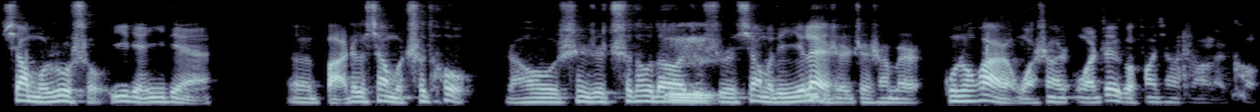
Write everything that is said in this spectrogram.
项目入手，一点一点，呃，把这个项目吃透，然后甚至吃透到就嗯是项目的依赖是这上面公众化往上往这个方向上来靠。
